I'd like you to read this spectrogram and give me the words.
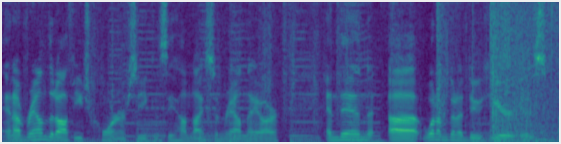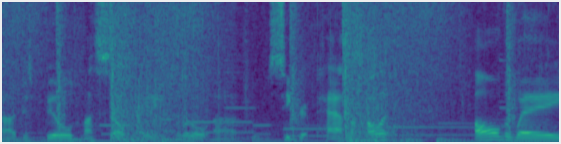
And I've rounded off each corner so you can see how nice and round they are. And then uh, what I'm going to do here is uh, just build myself a little uh, secret path, I'll call it, all the way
